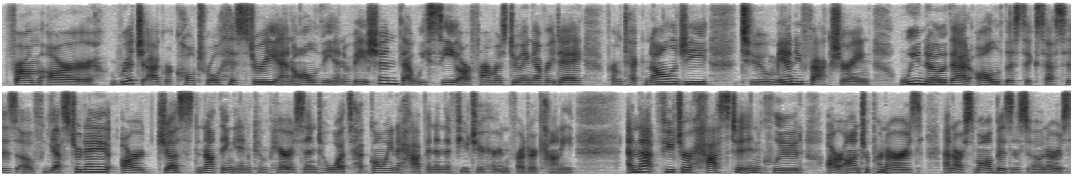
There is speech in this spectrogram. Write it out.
From our rich agricultural history and all of the innovation that we see our farmers doing every day, from technology to manufacturing, we know that all of the successes of yesterday are just nothing in comparison to what's going to happen in the future here in Frederick County. And that future has to include our entrepreneurs and our small business owners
